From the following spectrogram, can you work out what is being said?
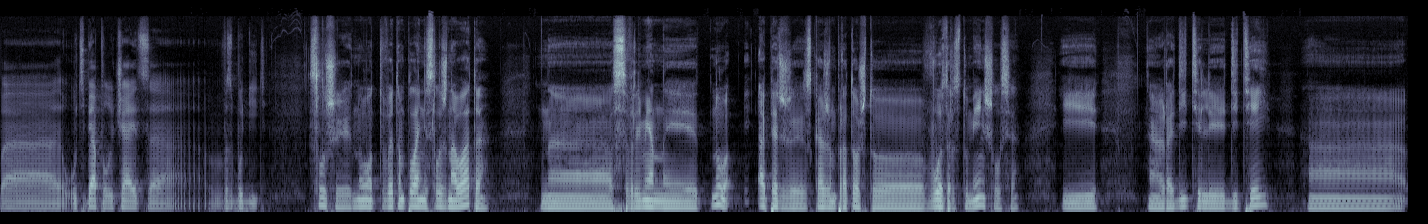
а, у тебя получается возбудить? Слушай, ну вот в этом плане сложновато. Современные, ну, опять же, скажем про то, что возраст уменьшился, и а, родители детей а,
